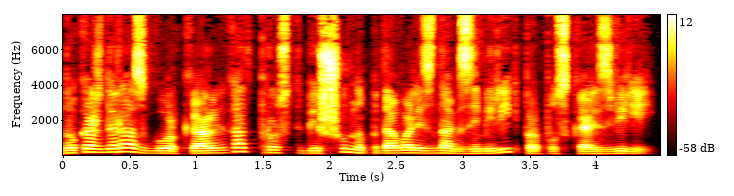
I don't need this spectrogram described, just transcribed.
но каждый раз Горка и Аргат просто бесшумно подавали знак замереть, пропуская зверей.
